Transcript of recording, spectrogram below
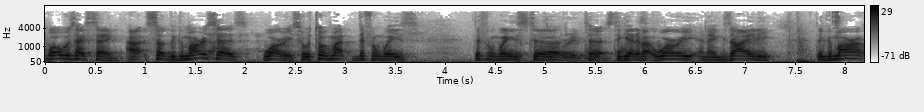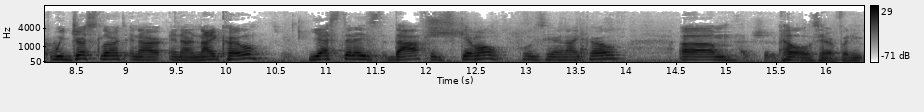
what was I saying? Uh, so the Gemara says worry. So we're talking about different ways, different ways to to, to get about worry and anxiety. The Gemara we just learned in our in our Nykel. Yesterday's daf is Gimel. Who's here, Nykel? Um, Hillel is here, but he,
